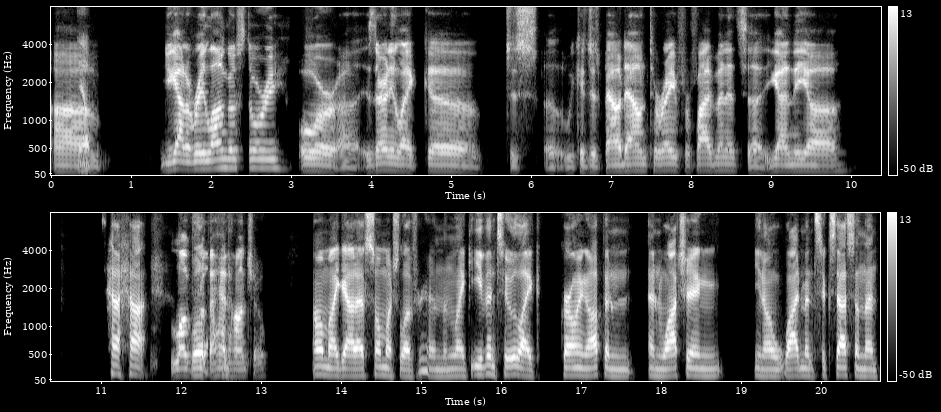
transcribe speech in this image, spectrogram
um yep. you got a ray longo story or uh is there any like uh just uh, we could just bow down to Ray for five minutes. Uh, you got any uh love well, for the head honcho? Oh my god, I have so much love for him, and like even too like growing up and and watching you know Weidman's success, and then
